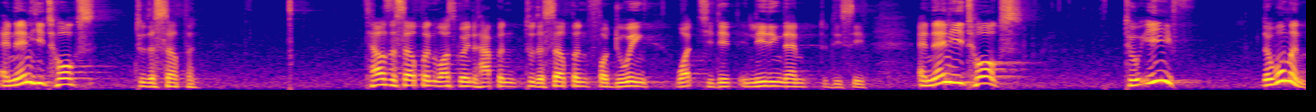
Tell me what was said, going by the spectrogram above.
And then he talks to the serpent. Tells the serpent what's going to happen to the serpent for doing what she did in leading them to deceive. And then he talks to Eve, the woman.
